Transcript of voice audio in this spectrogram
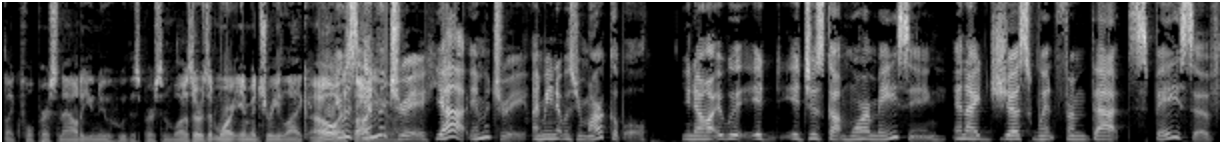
like full personality? You knew who this person was, or is it more imagery? Like, oh, it was imagery. you. Yeah, imagery. I mean, it was remarkable. You know, it it it just got more amazing, and I just went from that space of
